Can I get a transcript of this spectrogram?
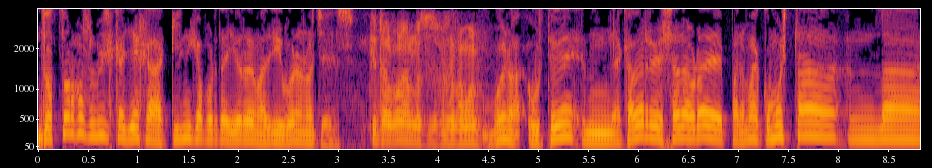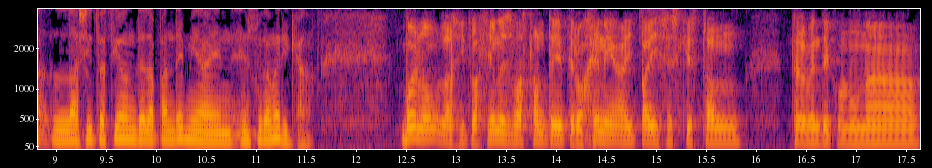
Doctor José Luis Calleja, Clínica Puerta de Hierro de Madrid, buenas noches. ¿Qué tal? Buenas noches, José Ramón. Bueno, usted mm, acaba de regresar ahora de Panamá. ¿Cómo está la, la situación de la pandemia en, en Sudamérica? Bueno, la situación es bastante heterogénea. Hay países que están realmente con una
